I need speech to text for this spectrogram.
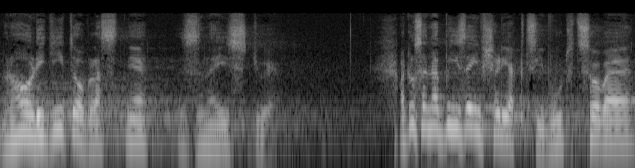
mnoho lidí to vlastně znejistuje. A tu se nabízejí všelijakcí vůdcové,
